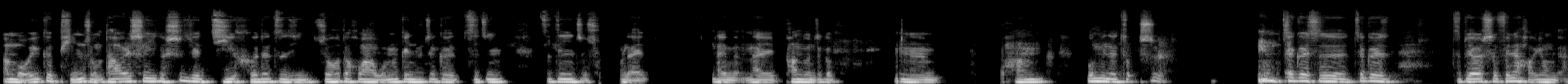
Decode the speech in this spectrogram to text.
啊某一个品种，它而是一个世界集合的资金。之后的话，我们根据这个资金自定义指数来，来来判断这个。嗯，盘后面的走势，这个是这个指标是非常好用的。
